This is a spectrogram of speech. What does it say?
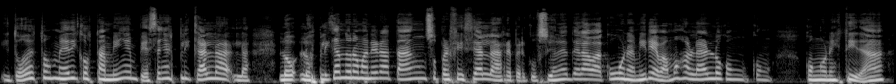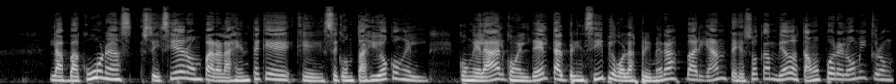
y todos estos médicos también empiezan a explicar, lo, explican de una manera tan superficial las repercusiones de la vacuna? Mire, vamos a hablarlo con honestidad las vacunas se hicieron para la gente que, se contagió con el, con, el, con el Delta al principio, con las primeras variantes. Eso ha cambiado. Estamos por el Omicron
